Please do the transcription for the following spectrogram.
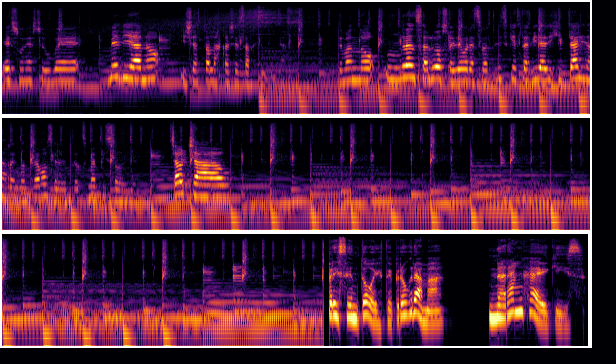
Es un SUV mediano y ya está en las calles argentinas. Te mando un gran saludo, soy Débora Stratinsky, esta es Vida Digital y nos reencontramos en el próximo episodio. Chao, chao. Presentó este programa Naranja X.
